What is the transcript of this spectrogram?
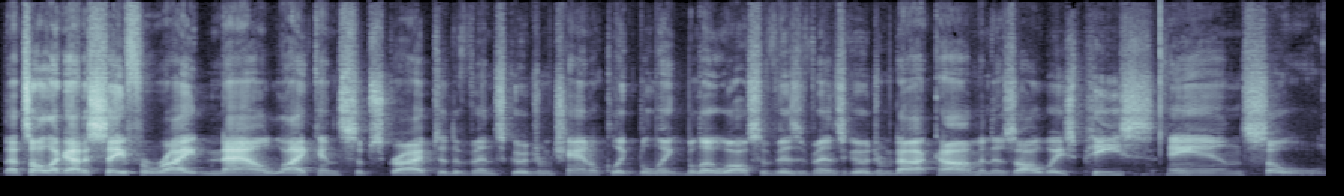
That's all I got to say for right now. Like and subscribe to the Vince Goodrum channel. Click the link below. Also visit vincegoodrum.com. And as always, peace and soul.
